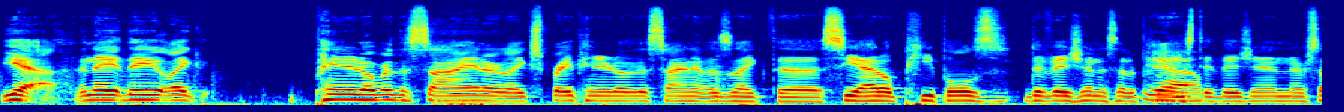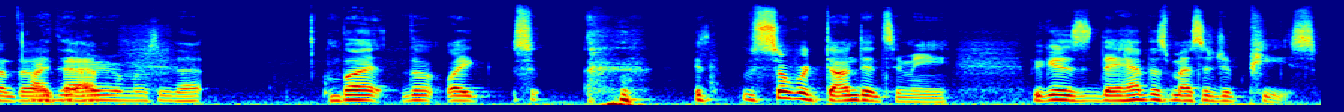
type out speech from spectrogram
Yeah, and they they like painted over the sign or like spray painted over the sign. It was like the Seattle People's Division instead of Police Yeah. Division or something I, like did, I that. remember see that. But the like, s it was so redundant to me because they had this message of peace.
